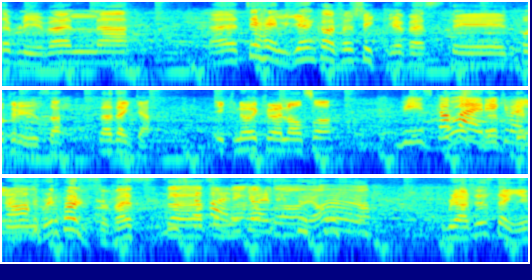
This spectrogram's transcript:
Det blir vel eh, til helgen kanskje en skikkelig fest i, på Tryhuset. Det tenker jeg. Ikke noe i kveld, altså? Vi skal feire i kveld òg. det blir pølsefest. Vi skal eh, feire i kveld. Altså, ja, ja, ja. Blir her til det stenger.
